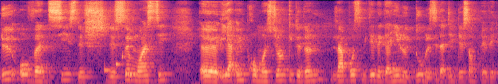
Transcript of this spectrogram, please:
2 au 26 de, de ce mois-ci, euh, il y a une promotion qui te donne la possibilité de gagner le double, c'est-à-dire 200 PV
